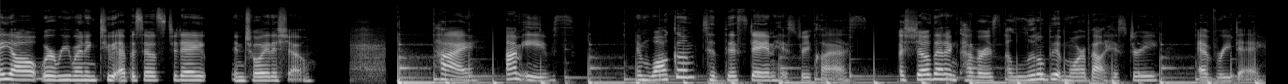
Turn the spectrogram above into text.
Hey, y'all, we're rerunning two episodes today. Enjoy the show. Hi, I'm Eves, and welcome to This Day in History class, a show that uncovers a little bit more about history every day.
